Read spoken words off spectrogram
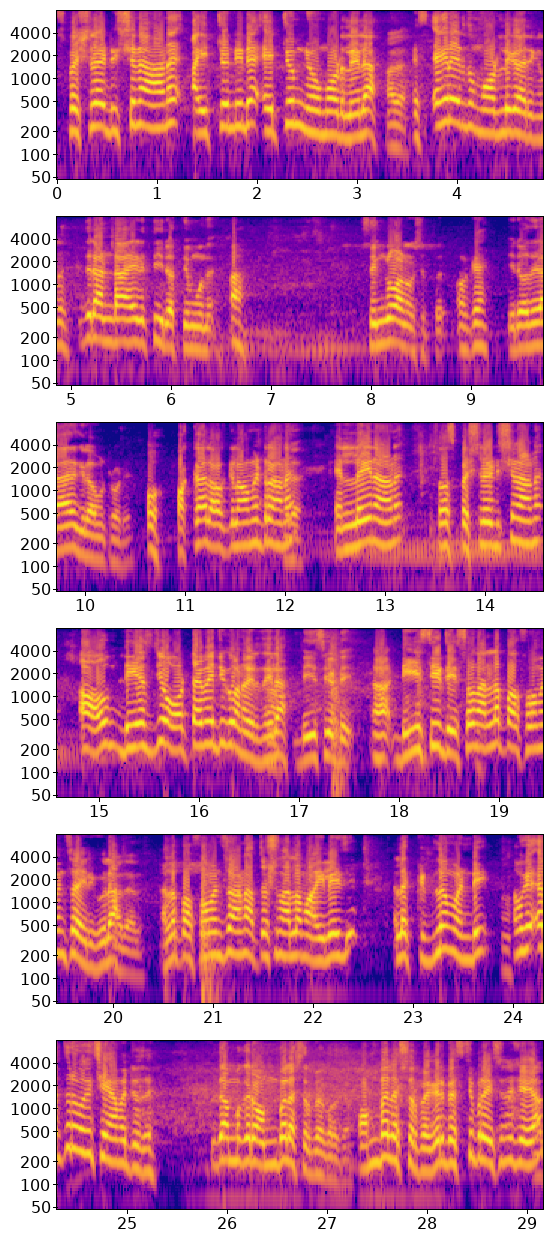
സ്പെഷ്യൽ എഡിഷൻ ആണ് ഐ ട്വന്റിന്റെ ഏറ്റവും ന്യൂ മോഡൽ അല്ലേ. എങ്ങനെയായിരുന്നു മോഡൽ കാര്യങ്ങൾ ഇത് രണ്ടായിരത്തി ഇരുപത്തി മൂന്ന് സിംഗിൾ ഓണർഷിപ്പ് ഓക്കെ ഇരുപതിനായിരം കിലോമീറ്റർ ഓടി ഓ പക്ക ലോ കിലോമീറ്റർ ആണ്. എൻ ലൈൻ ആണ്. സോ സ്പെഷ്യൽ എഡിഷൻ ആണ്. ആ ഡി എസ് ജി ഓട്ടോമാറ്റിക് ആണ് വരുന്നില്ല D C T D C T so നല്ല പെർഫോമൻസ് ആയിരിക്കും നല്ല പെർഫോമൻസ് ആണ്. അത്യാവശ്യം നല്ല മൈലേജ് നല്ല കിഡ്ലം വണ്ടി. നമുക്ക് എത്ര രൂപക്ക് ചെയ്യാൻ പറ്റും ഇത്? ഇത് നമുക്കൊരു ഒമ്പത് ലക്ഷം രൂപ കൊടുക്കാം. ഒമ്പത് ലക്ഷം രൂപയ്ക്ക്. ഒരു ബെസ്റ്റ് പ്രൈസിന് ചെയ്യാം.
